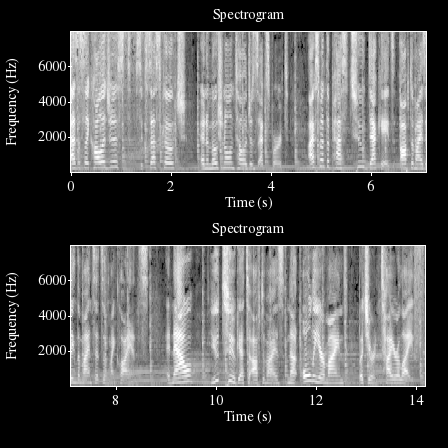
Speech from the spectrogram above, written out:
As a psychologist, success coach, and emotional intelligence expert, I've spent the past two decades optimizing the mindsets of my clients. And now, you too get to optimize not only your mind, but your entire life.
